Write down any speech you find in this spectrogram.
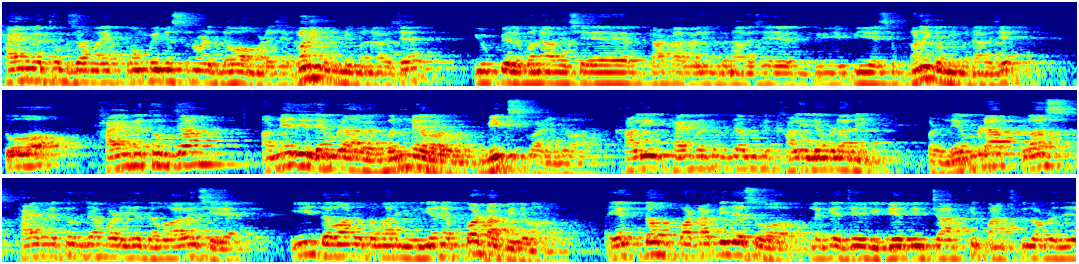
થાઇમેથોક્ઝામાં એક કોમ્બિનેશન વાળી દવા મળે છે, ઘણી કંપની બનાવે છે. યુપીએલ બનાવે છે, ટાટા રાલીસ બનાવે છે બીએસએફ ઘણી કંપની બનાવે છે. તો થાઇમેથોક્ઝામ અને જે લેમડા આવે બંને વાળું મિક્સ વાળી દવા. ખાલી થાઇમેથોક્ઝામ કે ખાલી લેમડા નહીં, પણ લેમડા પ્લસ થાઇમેથોક્ઝામ વાળી જે દવા આવે છે એ દવાનો તમારે યુરિયાને પટ આપી દેવાનો. એકદમ પટ આપી દેશો, એટલે કે જે વીઘેથી ચારથી પાંચ કિલો આપણે જે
